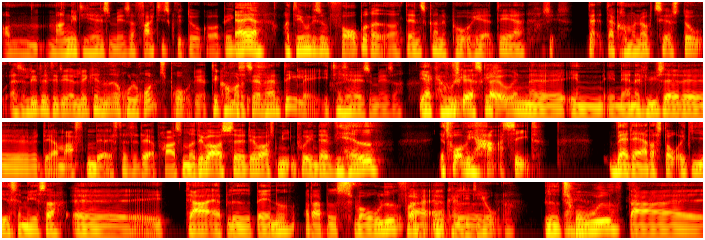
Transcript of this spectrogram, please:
om mange af de her sms'er faktisk vil dukke op. Ikke? Ja, ja. Og det, hun ligesom forbereder danskerne på her, det er, Præcis. Der, der kommer nok til at stå, altså lidt af det der at lægge ned og rulle rundt sprog der, det kommer Præcis. der til at være en del af i de her sms'er. Jeg kan huske, at jeg skrev en, øh, en, en analyse af det øh, der om aftenen der efter det der pressemøde. Det var også, øh, det var også min pointe, at vi havde, jeg tror, vi har set hvad det er, der står i de sms'er. Øh, der er blevet bandet, og der er blevet svoglet. Folk der er blevet idioter. blevet truet, der er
